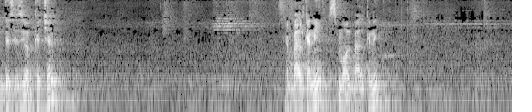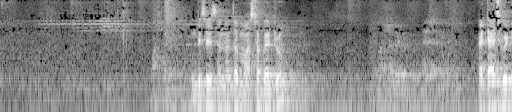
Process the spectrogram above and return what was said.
This is your kitchen. A balcony, small balcony. This is another master bedroom. Attached with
